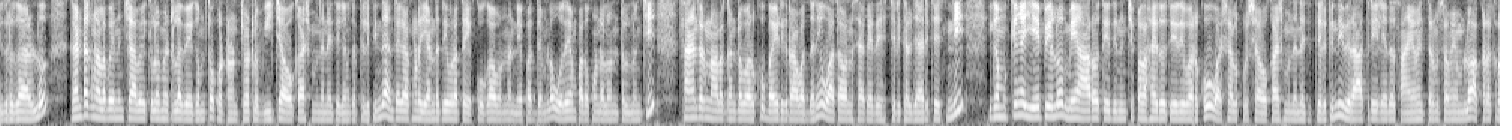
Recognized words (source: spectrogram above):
ఎదురుగాళ్ళు గంటకు నలభై నుంచి యాభై కిలోమీటర్ల వేగంతో ఒక రెండు చోట్ల వీచే అవకాశం ఉందని అయితే కనుక తెలిపింది. అంతేకాకుండా ఎండ తీవ్రత ఎక్కువగా ఉన్న నేపథ్యంలో ఉదయం పదకొండు గంటల నుంచి సాయంత్రం నాలుగు గంటల వరకు బయటికి రావద్దని వాతావరణ శాఖ అయితే హెచ్చరికలు జారీ చేసింది. ఇక ముఖ్యంగా ఏపీలో మే ఆరో తేదీ నుంచి పదహైదో తేదీ వరకు వర్షాలు కురిసే అవకాశం ఉందని అయితే తెలిపింది. ఇవి రాత్రి లేదా సాయంత్రం సమయంలో అక్కడక్కడ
